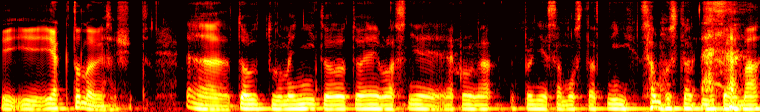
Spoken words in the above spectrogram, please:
Jak tohle vyřešit? Uh, to tlumení, to, to je vlastně jako na úplně samostatný, samostatný téma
